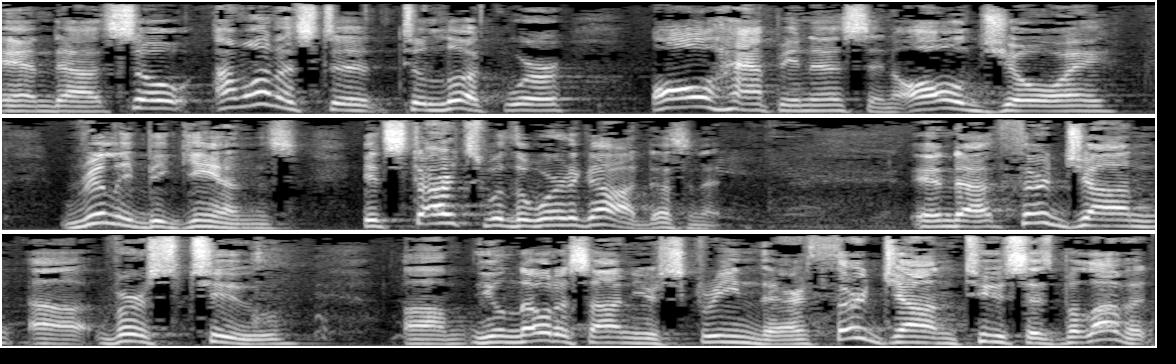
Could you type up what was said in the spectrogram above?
And uh, so I want us to, to look where all happiness and all joy really begins. It starts with the Word of God, doesn't it? In uh, 3 John, uh, verse 2, um, you'll notice on your screen there, 3 John 2 says, Beloved,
